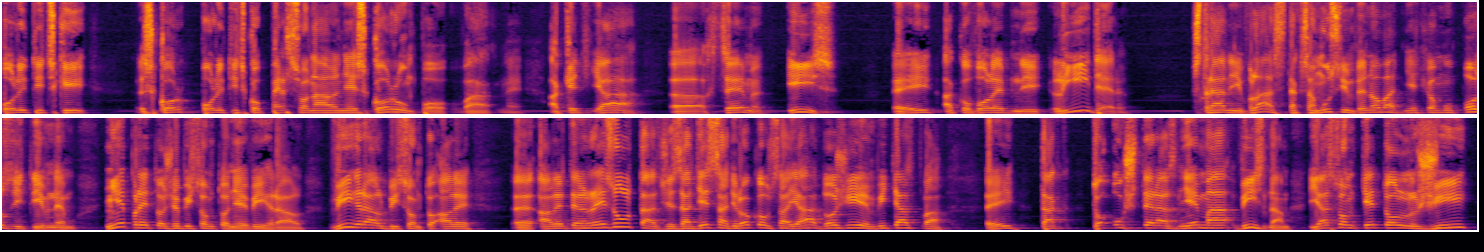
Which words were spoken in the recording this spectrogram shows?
politicky, skor, politicko-personálne skorumpované. A keď ja chcem ísť hej, ako volebný líder strany vlast, tak sa musím venovať niečomu pozitívnemu. Nie preto, že by som to nevyhral. Vyhral by som to, ale, e, ale ten rezultát, že za 10 rokov sa ja dožijem víťazstva, hej, tak to už teraz nemá význam. Ja som tieto lži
